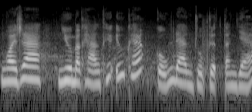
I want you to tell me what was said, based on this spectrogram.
Ngoài ra, nhiều mặt hàng thiết yếu khác cũng đang rụt rịch tăng giá.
